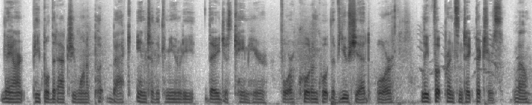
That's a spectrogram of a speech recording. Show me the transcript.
They aren't people that actually want to put back into the community. They just came here for quote unquote the view shed or leave footprints and take pictures. Well,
